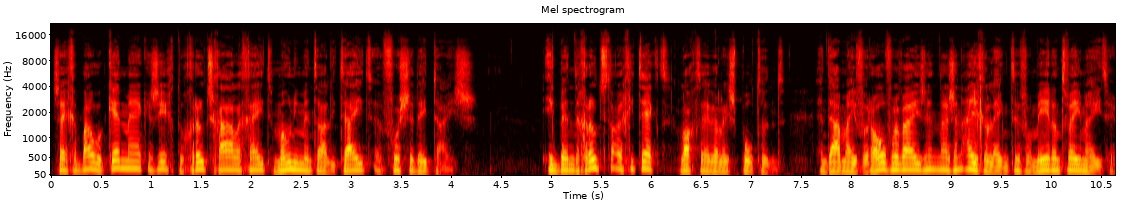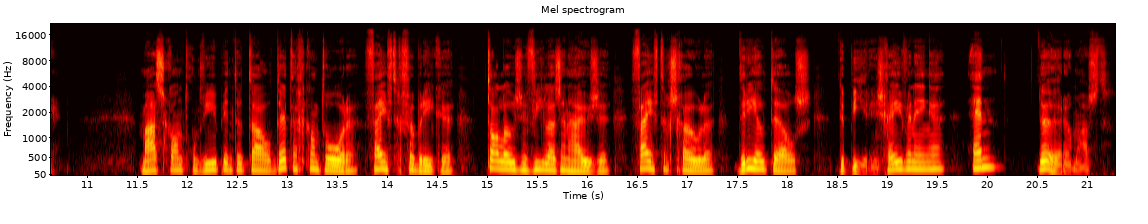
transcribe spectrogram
Zijn gebouwen kenmerken zich door grootschaligheid, monumentaliteit en forse details. Ik ben de grootste architect, lacht hij wel eens spottend, en daarmee vooral verwijzend naar zijn eigen lengte van meer dan 2 meter. Maaskant ontwierp in totaal 30 kantoren, 50 fabrieken, talloze villa's en huizen, 50 scholen, 3 hotels, de Pier in Scheveningen en de Euromast.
